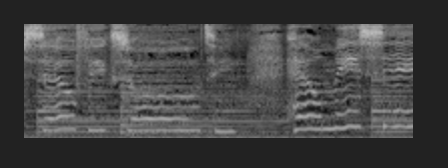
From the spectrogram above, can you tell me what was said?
Self exalting. Help me seek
